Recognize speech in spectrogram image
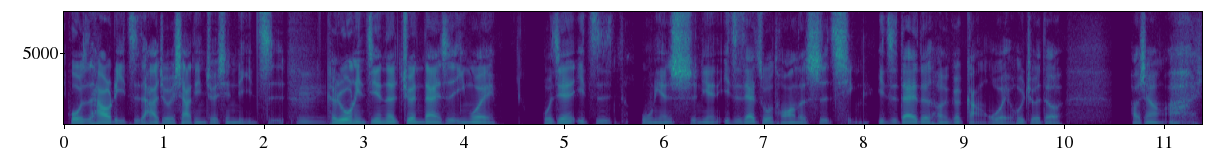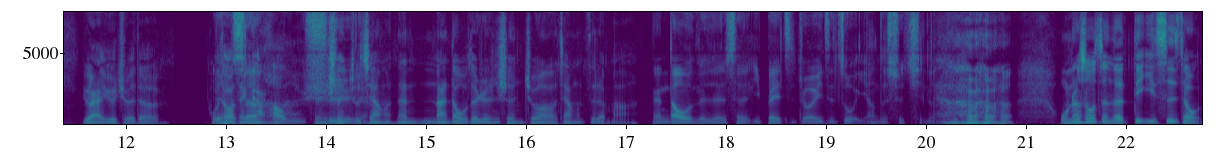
或者是他要离职，他就会下定决心离职。嗯，可如果你今天的倦怠是因为我今天一直五年、十年一直在做同样的事情，一直待在同一个岗位，会觉得好像啊，越来越觉得我到底在干嘛？人生就这样，难难道我的人生就要这样子了吗？难道我的人生一辈子就要一直做一样的事情了吗？我那时候真的第一次这种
